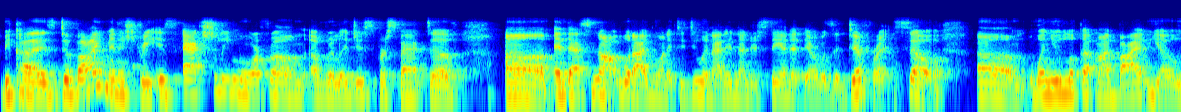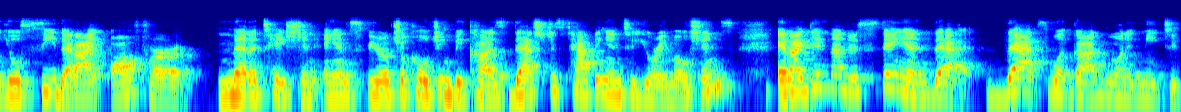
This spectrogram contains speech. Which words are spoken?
because divine ministry is actually more from a religious perspective um, and that's not what i wanted to do and i didn't understand that there was a difference. So um, when you look up my bio you'll see that i offer meditation and spiritual coaching because that's just tapping into your emotions. And I didn't understand that that's what God wanted me to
